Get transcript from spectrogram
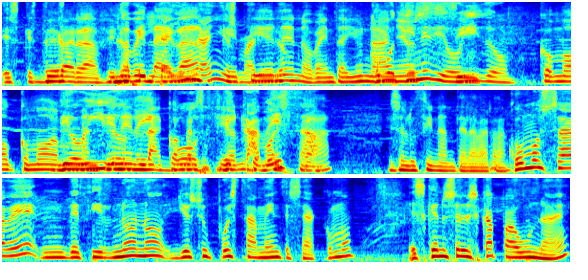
es que De está- verdad, fíjate 91 la edad años, que tiene, 91 ¿Cómo años. tiene de sí. oído? Cómo, cómo De oído, mantiene de la voz, de conversación, cómo cabeza. está. Es alucinante, la verdad. ¿Cómo sabe decir no, no? Yo supuestamente, o sea, ¿cómo? Es que no se le escapa una, ¿eh?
